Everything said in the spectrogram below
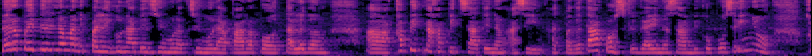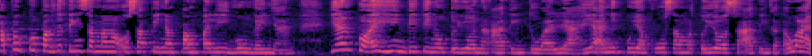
Pero pwede rin naman ipaligo natin simula't simula para po talagang uh, kapit na kapit sa atin ng asin. At pagkatapos, kagaya na sabi ko po sa inyo, kapag po pagdating sa mga usapin ng pampaligong ganyan, yan po ay hindi tinutuyo ng ating tuwalya. Hayaan niyo po yung kusang matuyo sa ating katawan.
